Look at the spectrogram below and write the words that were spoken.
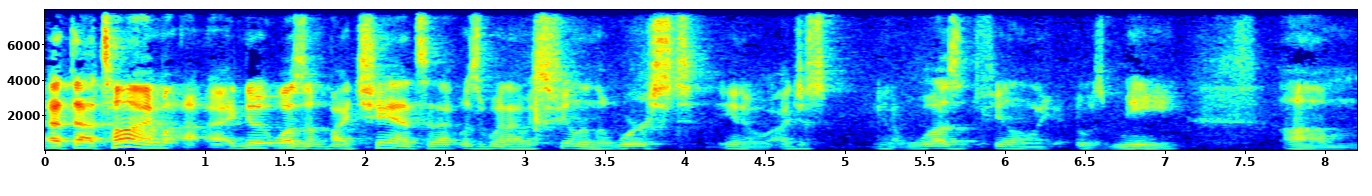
at that time, I, knew it wasn't by chance, and that was when I was feeling the worst. You know, I just you know wasn't feeling like it was me. Um,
